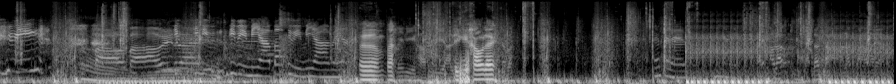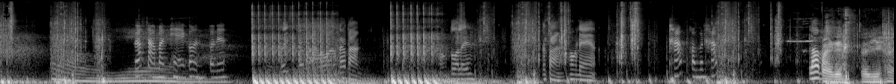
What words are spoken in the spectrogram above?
พี่บีไม่ได้พี่บีมียาต้องพี่บีมียาไหมเออไม่มีครับมียาทิ้งให้เขาเลยหน้าต่างมันแพ้ก่อนตอนนี้เฮ้ยหน้าต่างหน้าต่างสองตัวเลยหน้าต่างห้องแดงครับขอบคุณค รับ ไปเลยจะยิงให้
